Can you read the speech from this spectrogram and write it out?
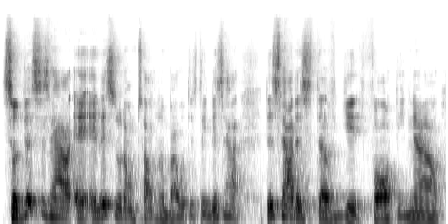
So this is how, and this is what I'm talking about with this thing. This is how this is how this stuff get faulty. Now,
